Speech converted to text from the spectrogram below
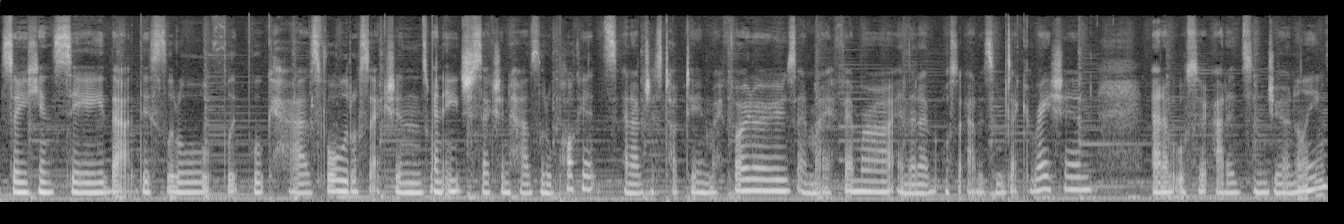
So you can see that this little flip book has four little sections and each section has little pockets and I've just tucked in my photos and my ephemera and then I've also added some decoration and I've also added some journaling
